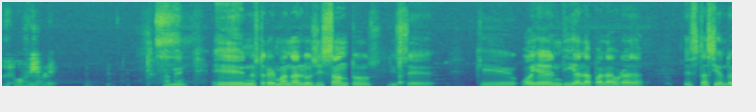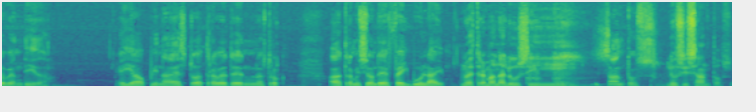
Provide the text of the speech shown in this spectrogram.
es horrible. Amén. Eh, nuestra hermana Lucy Santos dice que hoy en día la palabra está siendo vendida. Ella opina esto a través de nuestra transmisión de Facebook Live. Nuestra hermana Lucy, Santos. Lucy Santos.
